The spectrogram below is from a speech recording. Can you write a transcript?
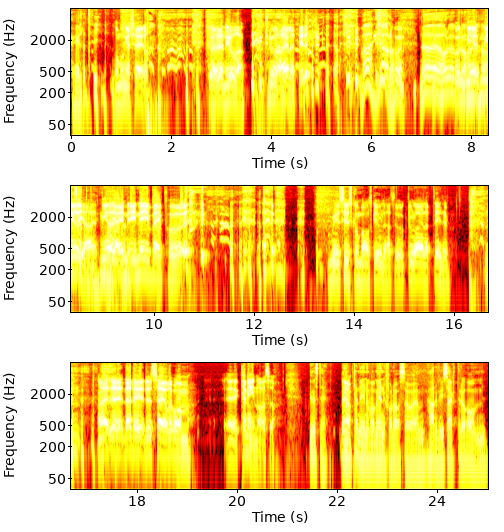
hela tiden. Och många tjejer. Går den horan. Knullar hela tiden. Va, gör de? Hon, Nej, har, vadå, hon har du Mir- hört Mirja? Mirja i, i 9B på min syskonbarns skola så knullar hela tiden. Mm. Nej, det, det, du säger det om eh, kaniner alltså? Just det. Men Ja. om kaniner var människor då så um, hade vi sagt det då om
